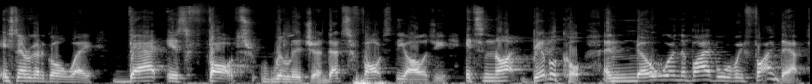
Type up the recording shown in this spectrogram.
it's never going to go away. That is false religion. That's false theology. It's not biblical. And nowhere in the Bible will we find that.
